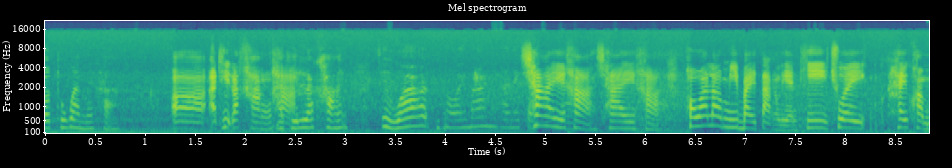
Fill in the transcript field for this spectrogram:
รถทุกวันไหมคะอ่าอาทิตย์ละครั้งอาค่ะทิตย์ละครั้ง ถือว่าน้อยมากนะคะในการใช่ค่ะใช่ค่ะ เพราะว่าเรามีใบต่างเหรียญที่ช่วยให้ความ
